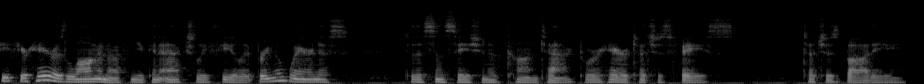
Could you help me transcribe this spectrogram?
if your hair is long enough and you can actually feel it, bring awareness to the sensation of contact where hair touches face, touches body.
